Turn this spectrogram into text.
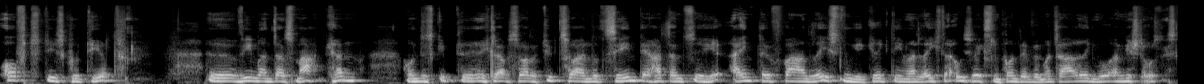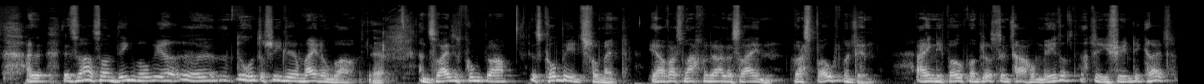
oft diskutiert, äh, wie man das machen kann. Und es gibt, äh, ich glaube, es war der Typ 210, der hat dann solche eintreffbaren Leisten gekriegt, die man leichter auswechseln konnte, wenn man da irgendwo angestoßen ist. Also das war so ein Ding, wo wir äh, unterschiedlicher Meinung waren. Ja. Ein zweites Punkt war das Kombi-Instrument. Ja, was machen wir da alles rein? Was braucht man denn? Eigentlich braucht man bloß den Tachometer, die Geschwindigkeit,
